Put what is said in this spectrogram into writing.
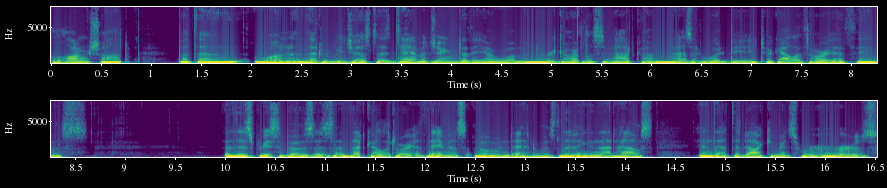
a long shot, but then one that would be just as damaging to the young woman, regardless of outcome, as it would be to Calatoria Themis. This presupposes that Calatoria Themis owned and was living in that house, and that the documents were hers.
